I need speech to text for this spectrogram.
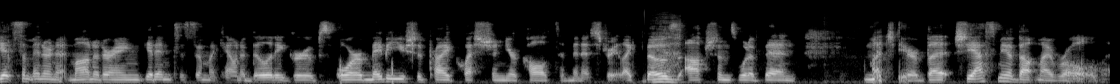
get some internet monitoring, get into some accountability groups, or maybe you should probably question your call to ministry. Like those yeah. options would have been much easier. But she asked me about my role.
